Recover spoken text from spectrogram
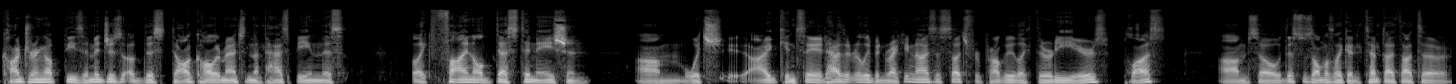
conjuring up these images of this dog collar match in the past being this like final destination, um, which I can say it hasn't really been recognized as such for probably like 30 years plus. Um, so this was almost like an attempt I thought to,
